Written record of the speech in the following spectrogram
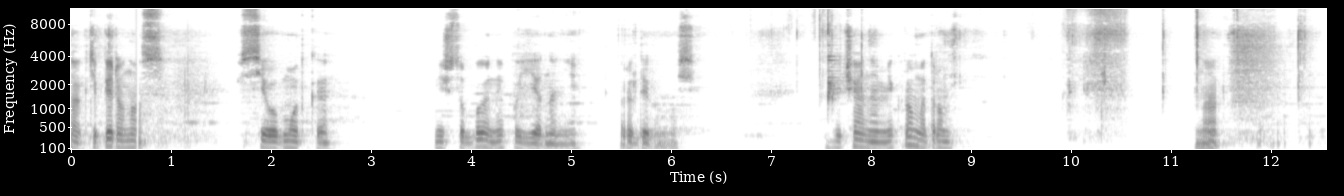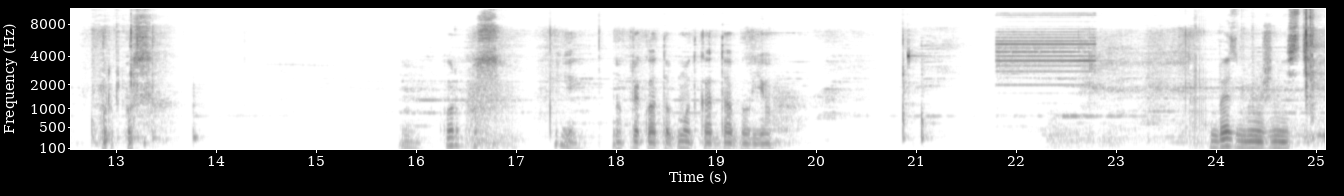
Так, тепер у нас всі обмотки між собою не поєднані. Передивимось. Звичайним мікрометром на корпус. Корпус і, наприклад, обмотка W. Безмежність.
